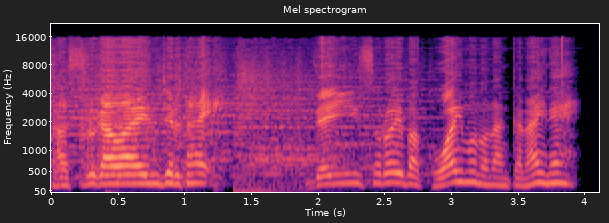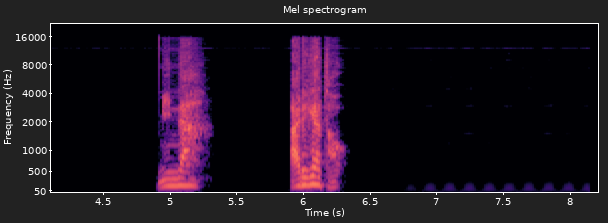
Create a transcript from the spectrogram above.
さすがはエンジェル隊。全員揃えば怖いものなんかないね。みんなありがとう。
